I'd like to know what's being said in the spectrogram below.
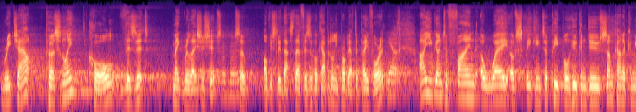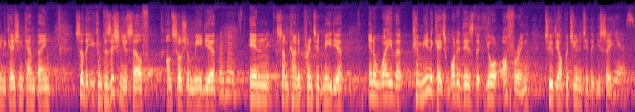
reach out personally, call, visit, make relationships? Mm-hmm. So obviously that's their physical capital, and you probably have to pay for it. Yeah. Are you going to find a way of speaking to people who can do some kind of communication campaign so that you can position yourself on social media, in some kind of printed media, in a way that communicates what it is that you're offering to the opportunity that you see? Yes.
